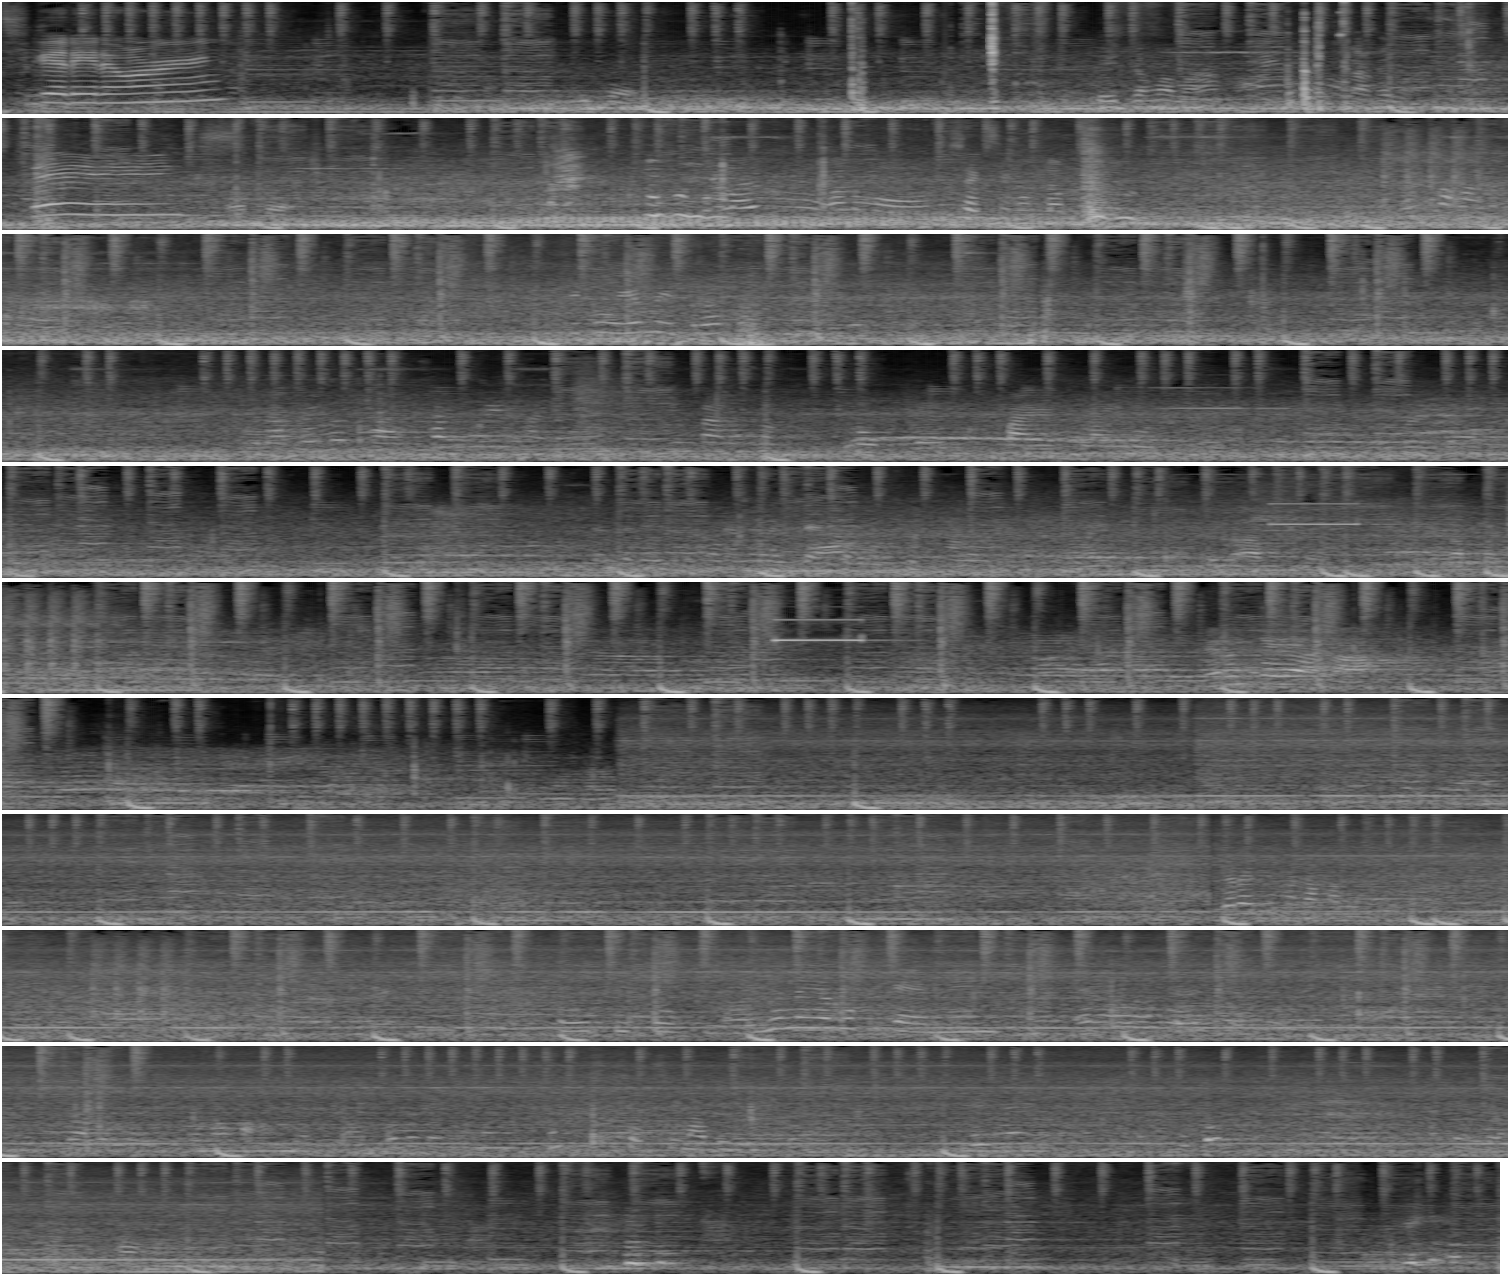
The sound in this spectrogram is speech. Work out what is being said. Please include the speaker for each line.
Speaker 1: Let's get it on.
Speaker 2: Wait lang mama.
Speaker 1: Thanks!
Speaker 2: Opo.
Speaker 3: ano mo, sexy mo tapos. Si Kuya may drop. Grabe ha. Saan mo yung ano? Yung parang sa bed. Firefly Lang kami.
Speaker 1: 32 floor. Yun na yung roof Kemen.
Speaker 3: Sexy na din.
Speaker 1: Firefly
